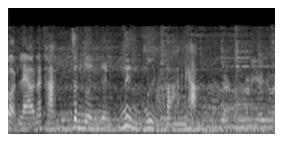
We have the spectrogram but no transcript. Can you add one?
ก่อนแล้วนะคะจำนวนเงิน 10,000 บาทค่ะจากตองกะเรียใช่ไหม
